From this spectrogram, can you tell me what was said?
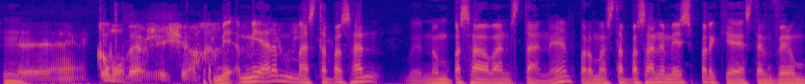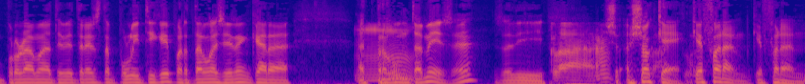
Mm. Eh, com ho veus, això? A mi, a mi ara m'està passant, no em passava abans tant, eh? però m'està passant a més perquè estem fent un programa de TV3 de política i per tant la gent encara et Mm. pregunta més, eh? És a dir, Clar, això, això clar, què? clar. Què faran? Què faran?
